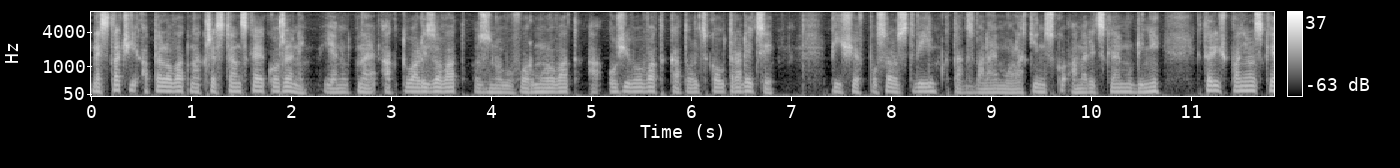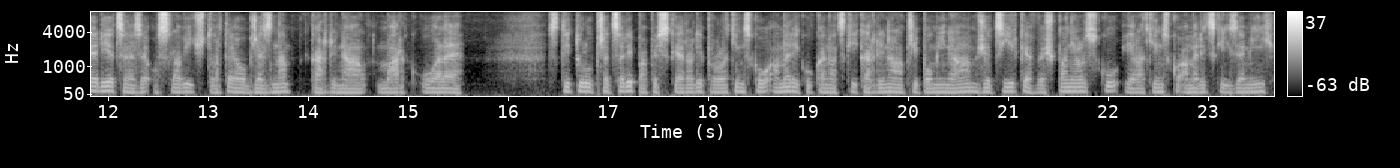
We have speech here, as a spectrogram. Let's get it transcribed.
Nestačí apelovat na křesťanské kořeny, je nutné aktualizovat, znovu formulovat a oživovat katolickou tradici, píše v poselství k takzvanému latinsko-americkému dni, který španělské diecéze oslaví 4. března kardinál Mark Uele. Z titulu předsedy Papežské rady pro Latinskou Ameriku kanadský kardinál připomíná, že církev ve Španělsku i latinskoamerických zemích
